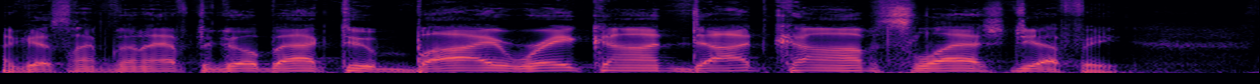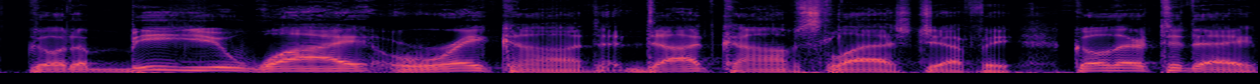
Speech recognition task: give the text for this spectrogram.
I guess I'm going to have to go back to buyraycon.com slash Jeffy. Go to buyraycon.com slash Jeffy. Go there today.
